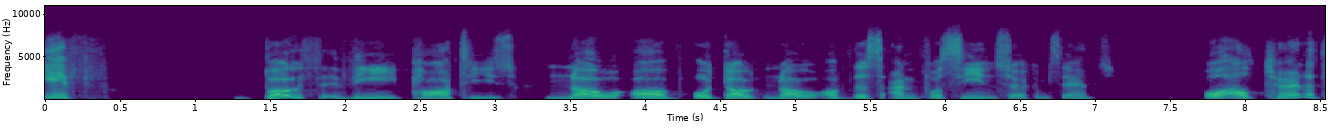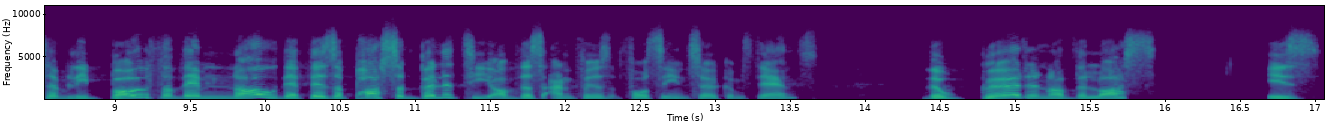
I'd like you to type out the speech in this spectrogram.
if both the parties know of or don't know of this unforeseen circumstance, or alternatively, both of them know that there's a possibility of this unforeseen circumstance, the burden of the loss is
